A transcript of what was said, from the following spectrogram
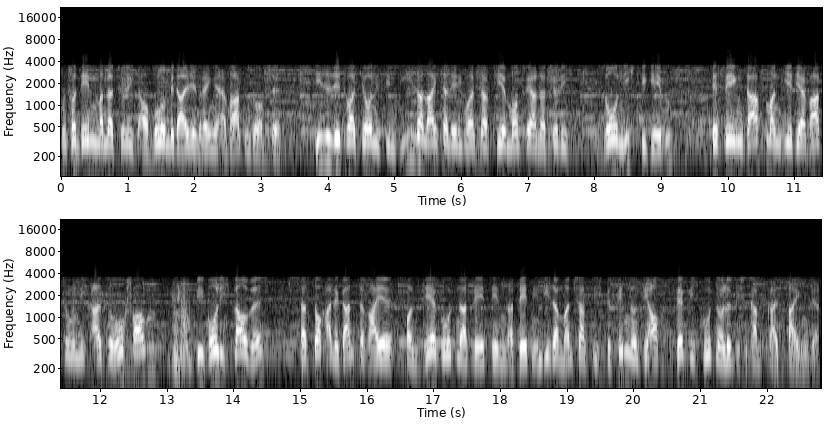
und von denen man natürlich auch hohe Medaillenränge erwarten durfte. Diese Situation ist in dieser Leichtathletikmannschaft hier in Montreal natürlich so nicht gegeben. Deswegen darf man hier die Erwartungen nicht allzu hochschrauben, wiewohl ich glaube, dass doch eine ganze Reihe von sehr guten Athletinnen und Athleten in dieser Mannschaft sich befinden und sie auch wirklich guten olympischen Kampfgeist zeigen wird.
